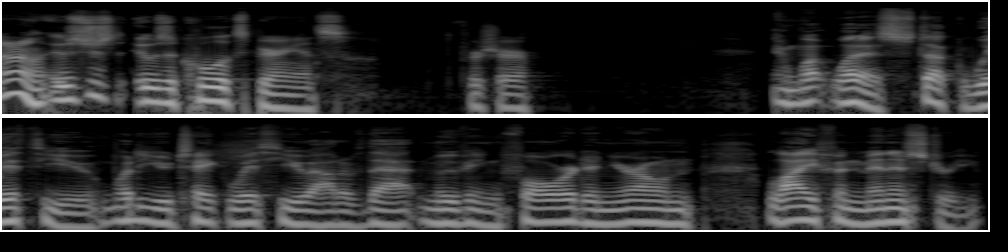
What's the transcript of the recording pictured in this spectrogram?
I don't know. It was just it was a cool experience for sure. And what what has stuck with you? What do you take with you out of that moving forward in your own life and ministry?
